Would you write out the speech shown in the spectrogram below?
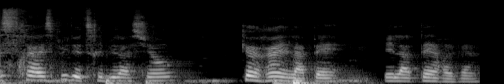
stress, plus de tribulation, que règne la paix, et la paix revint.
